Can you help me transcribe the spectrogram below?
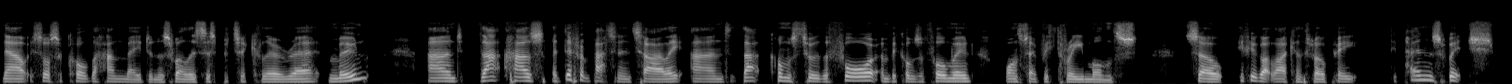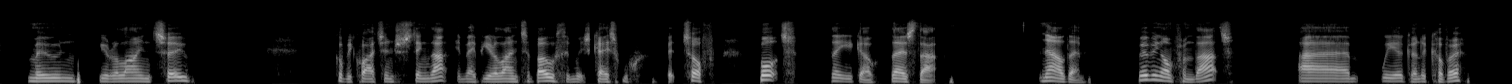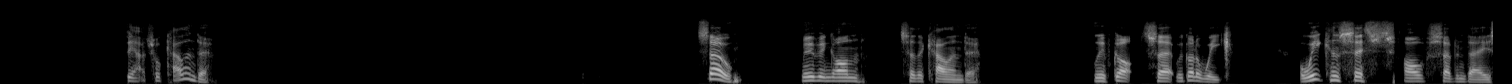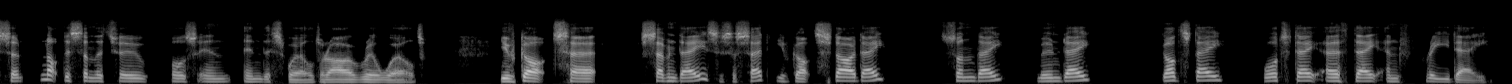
Now, it's also called the Handmaiden as well as this particular uh, moon, and that has a different pattern entirely, and that comes to the fore and becomes a full moon once every three months. So if you've got lycanthropy, depends which moon you're aligned to. Could be quite interesting that. It may be you're aligned to both, in which case, a bit tough. But there you go. There's that. Now then, moving on from that, um, we are going to cover the actual calendar. So, moving on to the calendar we've got uh, we've got a week. A week consists of seven days, so not dissimilar to us in in this world or our real world. You've got uh, seven days, as I said. You've got Star Day, Sunday, Moon Day, God's Day, Water Day, Earth Day, and Free Day.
